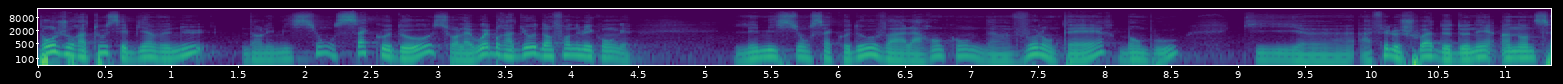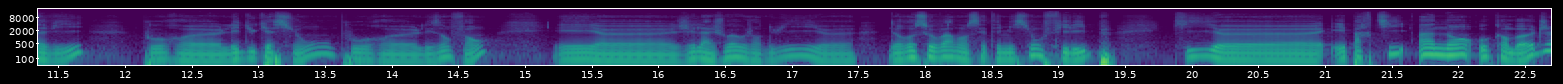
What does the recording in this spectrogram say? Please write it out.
Bonjour à tous et bienvenue dans l'émission Sakodo sur la web radio d'Enfants du Mékong. L'émission Sakodo va à la rencontre d'un volontaire, Bambou, qui euh, a fait le choix de donner un an de sa vie pour euh, l'éducation, pour euh, les enfants. Et j'ai la joie aujourd'hui de recevoir dans cette émission Philippe, qui est parti un an au Cambodge.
